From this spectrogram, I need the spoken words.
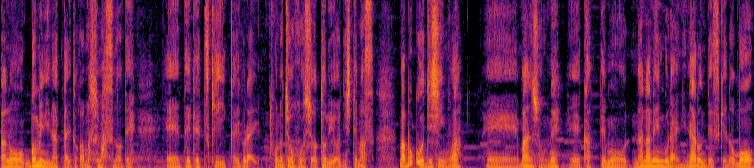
あの、ゴミになったりとかもしますので、えー、大体月1回ぐらいこの情報誌を取るようにしてます。まあ、僕自身は、えーマンションをね、えー買ってもう7年ぐらいになるんですけども、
